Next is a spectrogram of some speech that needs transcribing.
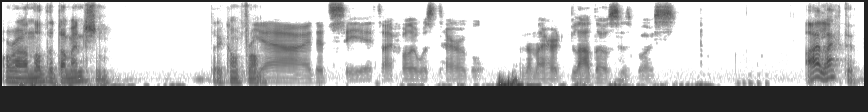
or another dimension they come from. yeah, I did see it. I thought it was terrible, and then I heard GLaDOS' voice. I liked it.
